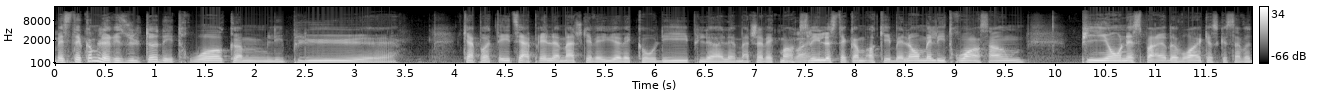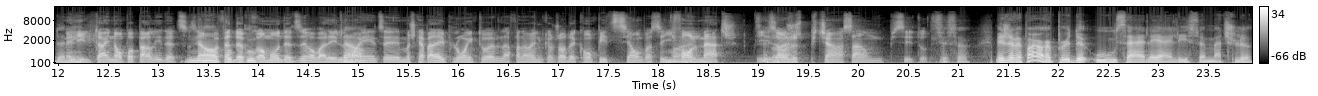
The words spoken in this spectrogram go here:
Mais c'était comme le résultat des trois comme les plus euh, capotés. Tu sais, après le match qu'il y avait eu avec Cody, puis là, le match avec Moxley, Ouais. là, c'était comme, OK, ben là, on met les trois ensemble, puis on espère de voir qu'est-ce que ça va donner. Mais les lutteurs, ils n'ont pas parlé de ça. Ils Non, n'ont pas pas fait de promo de dire on va aller loin. Moi, je suis capable d'aller plus loin que toi. Dans le phénomène, comme genre de compétition. Parce qu'ils Ouais. font le match. Ils ont juste pitché ensemble. Puis c'est tout. C'est ça. Mais j'avais peur un peu de où ça allait aller, ce match-là.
